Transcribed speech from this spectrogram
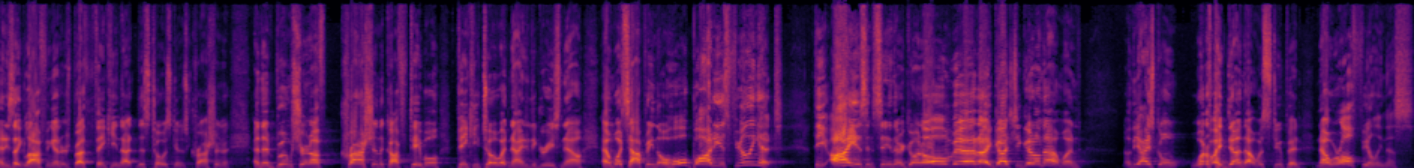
And he's like laughing under his breath, thinking that this toe is going to crash in it. And then, boom, sure enough, crash in the coffee table, pinky toe at 90 degrees now. And what's happening? The whole body is feeling it. The eye isn't sitting there going, oh man, I got you good on that one. No, the eye's going, what have I done? That was stupid. Now we're all feeling this.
